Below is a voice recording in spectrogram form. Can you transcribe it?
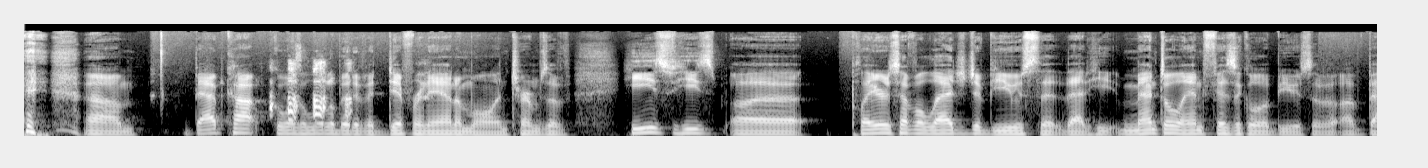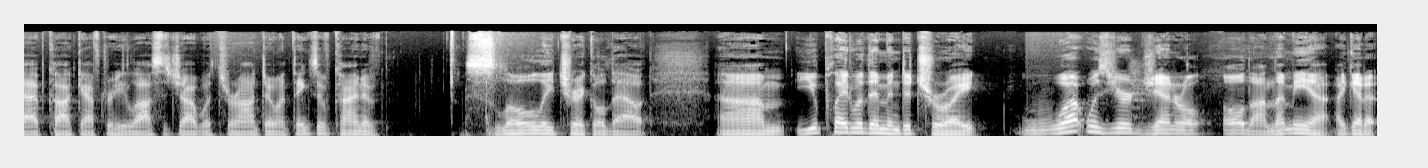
um, Babcock was a little bit of a different animal in terms of he's he's uh, players have alleged abuse that that he mental and physical abuse of, of Babcock after he lost his job with Toronto, and things have kind of slowly trickled out. Um, you played with him in Detroit. What was your general? Hold on, let me. Uh, I gotta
